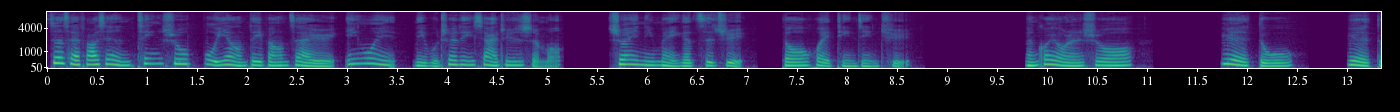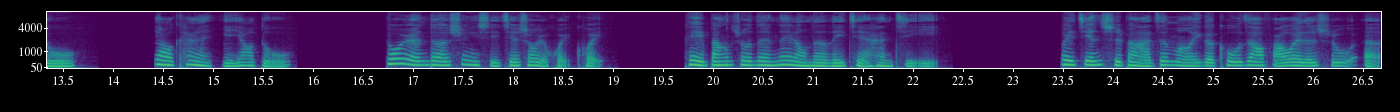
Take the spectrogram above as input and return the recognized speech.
这才发现听书不一样的地方在于，因为你不确定下一句是什么，所以你每一个字句都会听进去。难怪有人说，阅读，阅读，要看也要读。多元的讯息接收与回馈，可以帮助对内容的理解和记忆。会坚持把这么一个枯燥乏味的书，呃，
